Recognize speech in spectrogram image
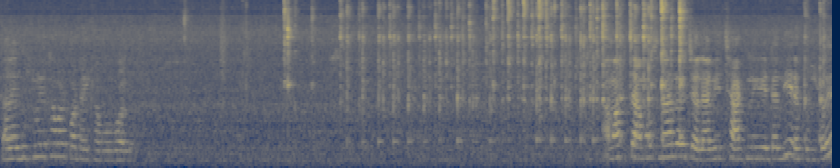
তাহলে দুপুরের খাবার কটাই খাব বলো? আমার চামচ না হলেও চলে, আমি ছাঁকনির এটা দিয়ে এরকম করে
